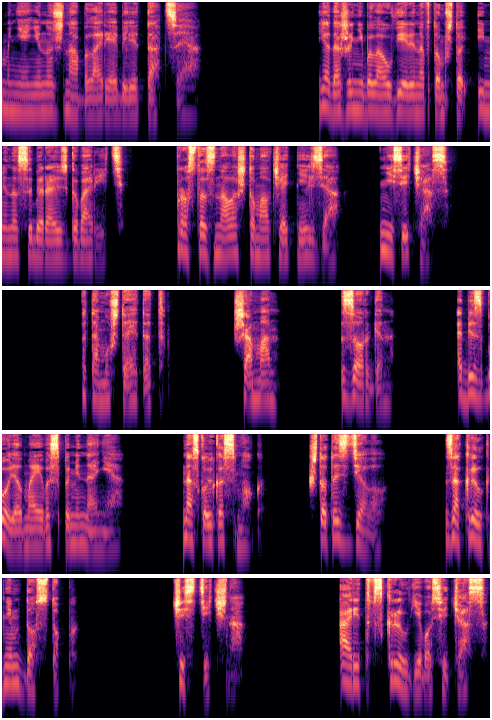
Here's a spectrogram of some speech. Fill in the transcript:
Мне не нужна была реабилитация. Я даже не была уверена в том, что именно собираюсь говорить. Просто знала, что молчать нельзя. Не сейчас. Потому что этот шаман, Зорген, обезболил мои воспоминания. Насколько смог. Что-то сделал. Закрыл к ним доступ. Частично. Арит вскрыл его сейчас.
